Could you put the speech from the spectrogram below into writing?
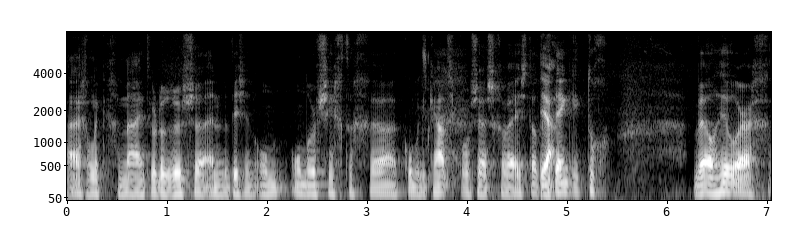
eigenlijk genaaid door de Russen en het is een on, ondoorzichtig communicatieproces geweest. Dat is denk ik toch wel heel erg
